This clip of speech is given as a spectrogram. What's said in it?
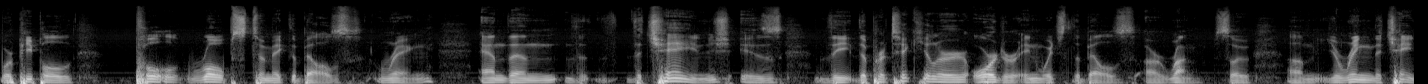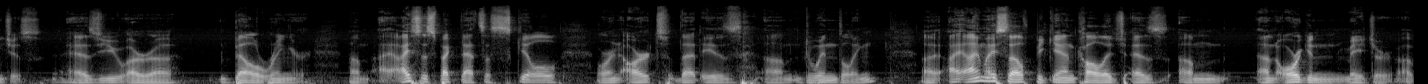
where people pull ropes to make the bells ring. And then the, the change is the, the particular order in which the bells are rung. So um, you ring the changes as you are a bell ringer. Um, I, I, suspect that's a skill or an art that is um, dwindling. Uh, I, I, myself began college as um, an organ major, a,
